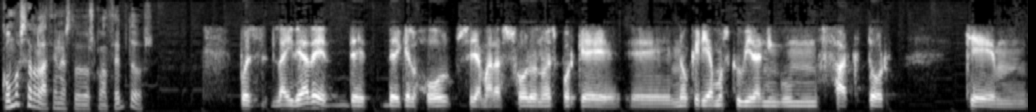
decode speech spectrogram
¿Cómo se relacionan estos dos conceptos? Pues la idea de, de, que el juego se llamara solo no es porque eh, no queríamos que hubiera ningún factor que, mm,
